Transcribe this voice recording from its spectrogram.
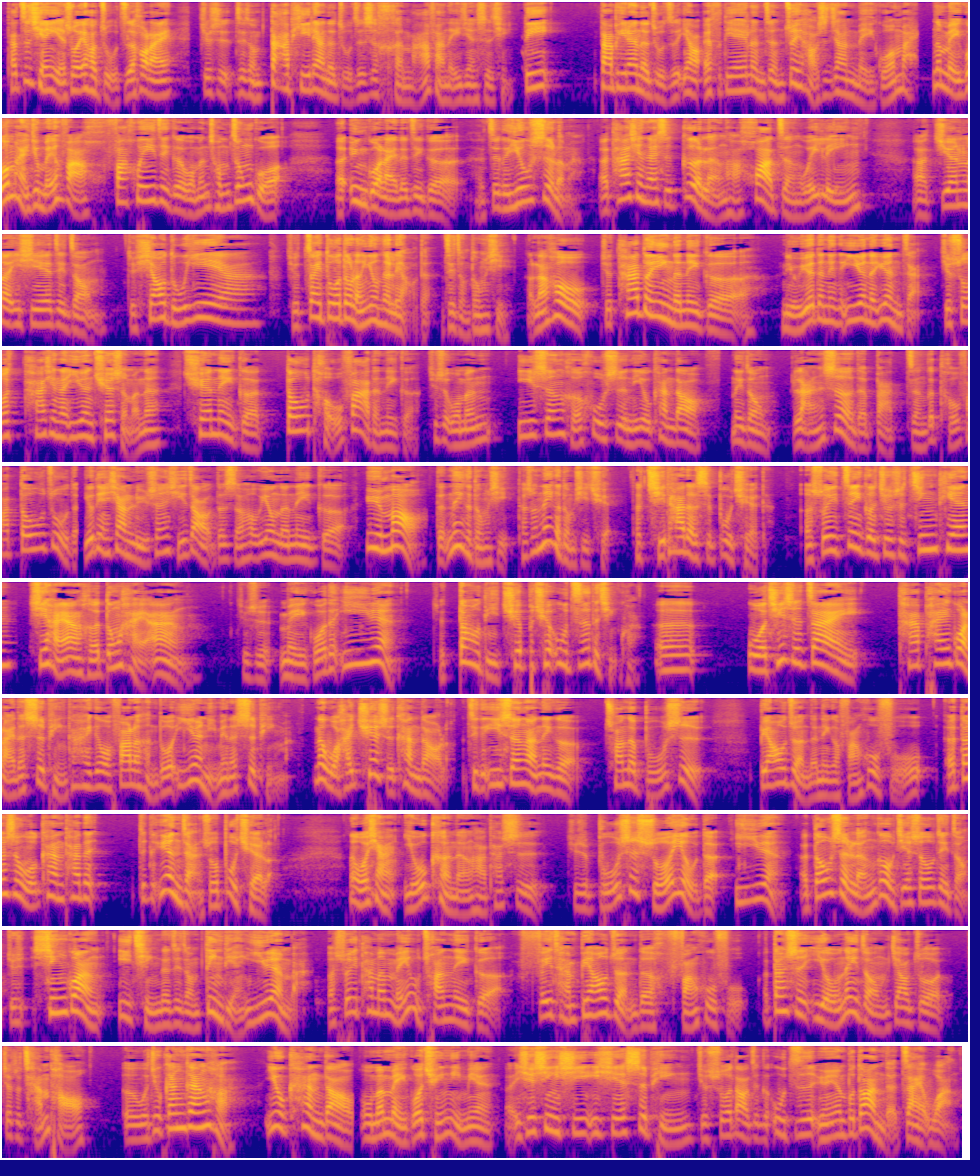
他之前也说要组织，后来就是这种大批量的组织是很麻烦的一件事情。第一，大批量的组织要 FDA 认证，最好是在美国买，那美国买就没法发挥这个我们从中国。呃，运过来的这个这个优势了嘛？呃，他现在是个人哈，化整为零，啊，捐了一些这种就消毒液啊，就再多都能用得了的这种东西。然后就他对应的那个纽约的那个医院的院长就说，他现在医院缺什么呢？缺那个兜头发的那个，就是我们医生和护士，你有看到那种。蓝色的把整个头发兜住的，有点像女生洗澡的时候用的那个浴帽的那个东西。他说那个东西缺，其他的是不缺的。呃，所以这个就是今天西海岸和东海岸，就是美国的医院，就到底缺不缺物资的情况。呃，我其实在他拍过来的视频，他还给我发了很多医院里面的视频嘛。那我还确实看到了这个医生啊，那个穿的不是。标准的那个防护服，呃，但是我看他的这个院长说不缺了，那我想有可能哈，他是就是不是所有的医院呃都是能够接收这种就是新冠疫情的这种定点医院吧，呃，所以他们没有穿那个非常标准的防护服，但是有那种叫做叫做长袍，呃，我就刚刚哈。又看到我们美国群里面呃一些信息、一些视频，就说到这个物资源源不断的在往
